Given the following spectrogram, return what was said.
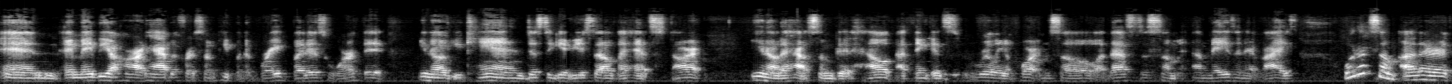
and it may be a hard habit for some people to break, but it's worth it, you know, if you can, just to give yourself a head start, you know, to have some good health. I think it's really important. So uh, that's just some amazing advice. What are some other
